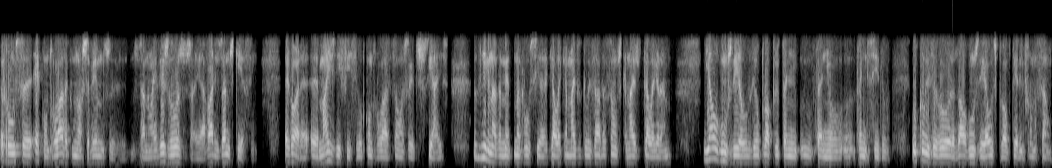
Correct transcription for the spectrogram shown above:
russa é controlada, como nós sabemos, eh, já não é desde hoje, já é há vários anos que é assim. Agora, mais difícil de controlar são as redes sociais, designadamente na Rússia, aquela que é mais utilizada são os canais do Telegram, e alguns deles, eu próprio tenho, tenho, tenho sido utilizador de alguns deles para obter informação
